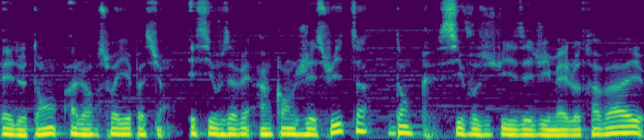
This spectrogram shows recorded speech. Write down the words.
et de temps, alors soyez patient. Et si vous avez un compte G Suite, donc si vous utilisez Gmail au travail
